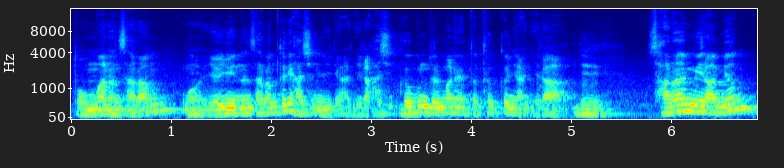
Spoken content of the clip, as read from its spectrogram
돈 많은 사람, 뭐 네. 여유 있는 사람들이 하시는 일이 아니라 하시, 그분들만의 어떤 특권이 아니라 네. 사람이라면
